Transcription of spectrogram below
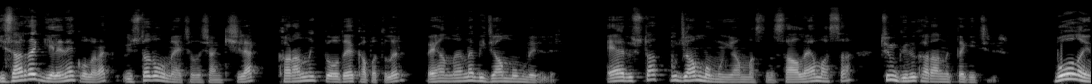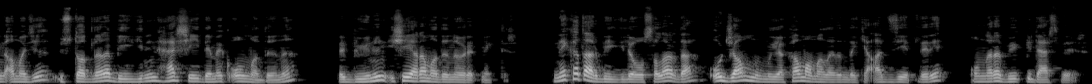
Hisarda gelenek olarak üstad olmaya çalışan kişiler karanlık bir odaya kapatılır ve yanlarına bir cam mum verilir. Eğer üstad bu cam mumun yanmasını sağlayamazsa tüm günü karanlıkta geçirir. Bu olayın amacı üstadlara bilginin her şeyi demek olmadığını ve büyünün işe yaramadığını öğretmektir. Ne kadar bilgili olsalar da o cam mumu yakamamalarındaki acziyetleri onlara büyük bir ders verir.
